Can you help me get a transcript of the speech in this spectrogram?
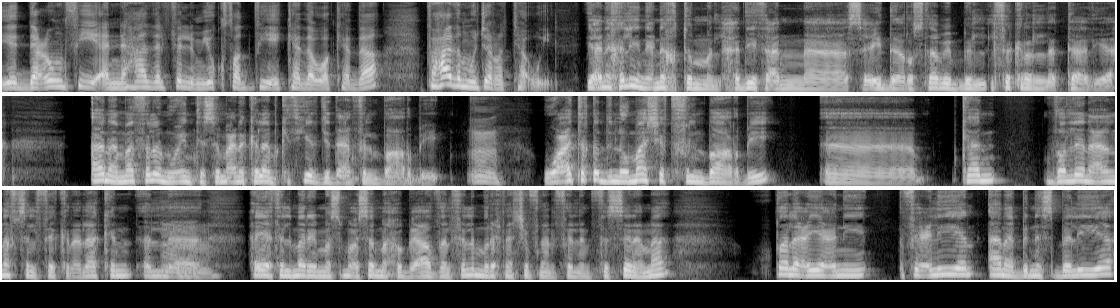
يدعون فيه أن هذا الفيلم يقصد فيه كذا وكذا فهذا مجرد تأويل. يعني خليني نختم الحديث عن سعيد رستامي بالفكرة التالية. أنا مثلا وأنت سمعنا كلام كثير جدا عن فيلم باربي مم. وأعتقد إنه ما شفت فيلم باربي آه كان ظلينا على نفس الفكرة لكن. هيئة المرئي المسموع سمحوا بعرض الفيلم ورحنا شفنا الفيلم في السينما طلع يعني فعليا أنا بالنسبة لي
